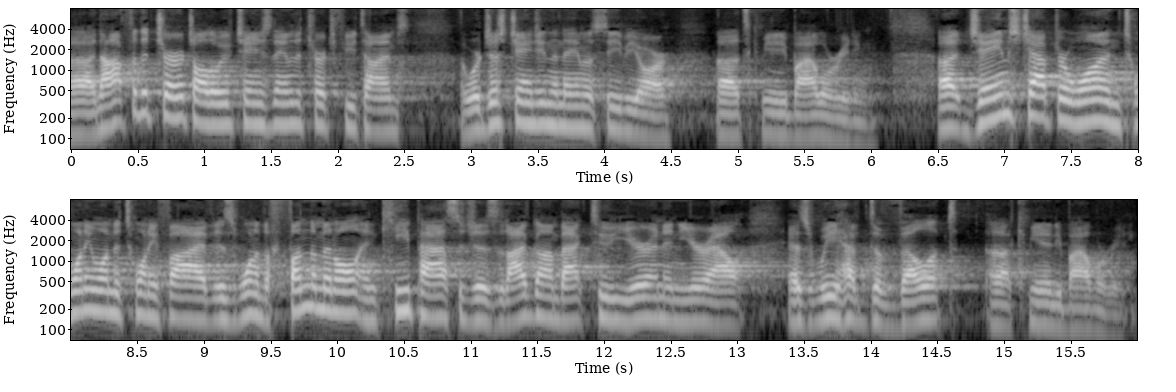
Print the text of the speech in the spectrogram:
Uh, not for the church, although we've changed the name of the church a few times. We're just changing the name of CBR. Uh, it's Community Bible Reading. Uh, James chapter 1, 21 to 25 is one of the fundamental and key passages that I've gone back to year in and year out as we have developed uh, community Bible reading.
